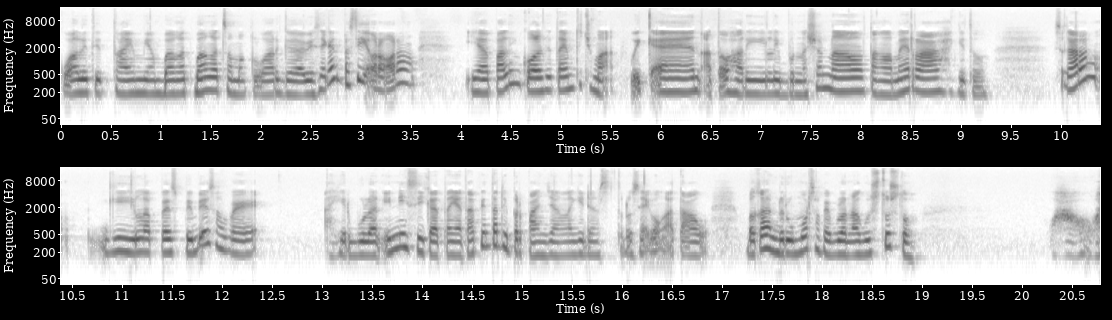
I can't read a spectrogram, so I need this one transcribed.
quality time yang banget banget sama keluarga. Biasanya kan pasti orang-orang ya paling quality time tuh cuma weekend atau hari libur nasional tanggal merah gitu. Sekarang gila psbb sampai akhir bulan ini sih katanya. Tapi ntar diperpanjang lagi dan seterusnya gue nggak tahu. Bahkan ada rumor sampai bulan Agustus tuh wow.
